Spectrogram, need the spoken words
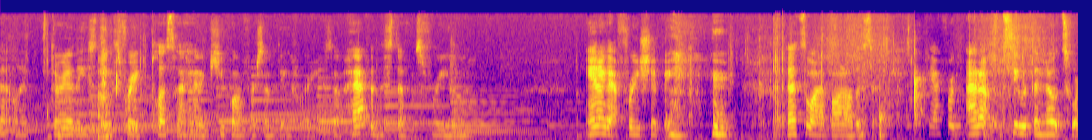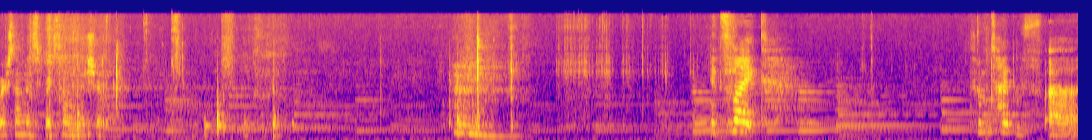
Got like three of these things free, plus I had a coupon for something free. So half of the stuff was free, y'all. And I got free shipping. That's why I bought all this stuff. Okay, I, for, I don't see what the notes were, so I'm gonna spray some on my shirt. It's like some type of uh,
